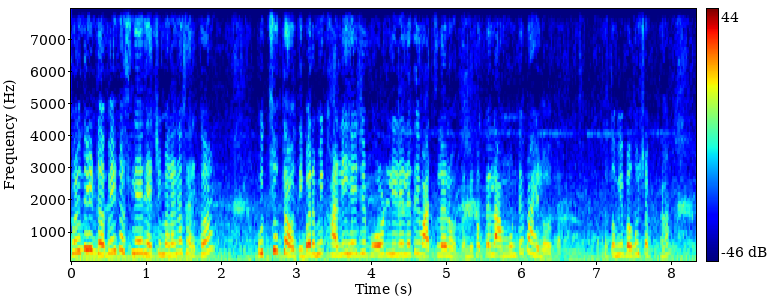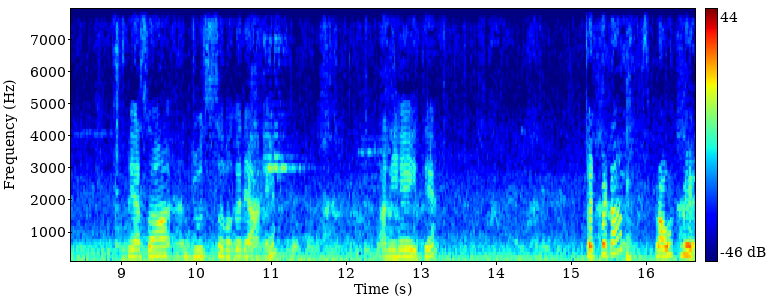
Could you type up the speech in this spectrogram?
परंतु हे डबे कसले आहेत ह्याची मला ना सारखं उत्सुकता होती. बरं मी खाली हे जे बोर्ड लिहिलेलं ते वाचलं नव्हतं. मी फक्त लांबून ते पाहिलं होतं. तर तुम्ही बघू शकता. हे असं ज्यूस वगैरे आहे. आणि हे इथे चटपटा स्प्राऊट भेळ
